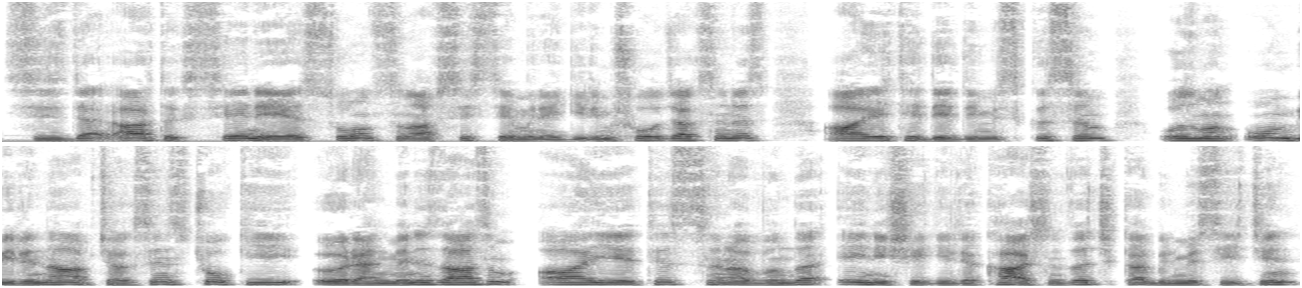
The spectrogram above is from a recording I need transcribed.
sizler artık seneye son sınav sistemine girmiş olacaksınız. AYT dediğimiz kısım o zaman 11'i ne yapacaksınız? Çok iyi öğrenmeniz lazım. AYT sınavında en iyi şekilde karşınıza çıkabilmesi için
